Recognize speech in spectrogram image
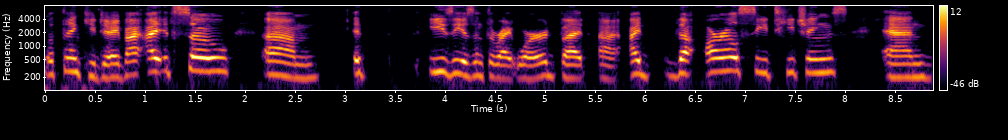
Well, thank you, Dave. I, I it's so um, it easy isn't the right word, but uh, I the RLC teachings and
